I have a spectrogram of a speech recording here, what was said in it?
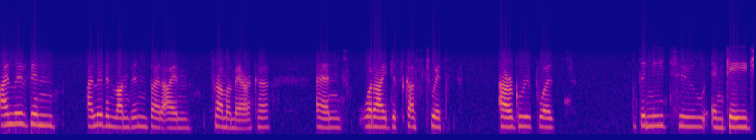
I live in I live in London, but I'm from America, and what I discussed with our group was the need to engage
